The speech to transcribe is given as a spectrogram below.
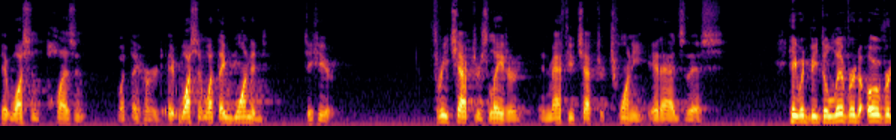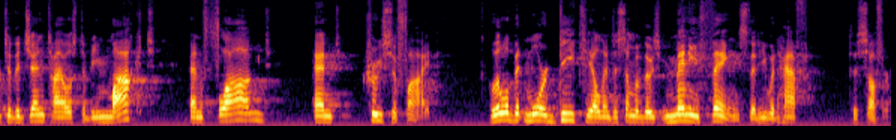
It wasn't pleasant what they heard, it wasn't what they wanted to hear. Three chapters later, in Matthew chapter 20, it adds this He would be delivered over to the Gentiles to be mocked and flogged and crucified. a little bit more detail into some of those many things that he would have to suffer.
